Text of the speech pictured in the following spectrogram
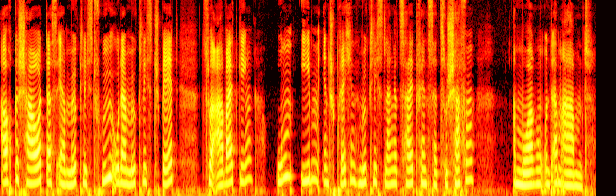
Auch geschaut, dass er möglichst früh oder möglichst spät zur Arbeit ging um eben entsprechend möglichst lange Zeitfenster zu schaffen am Morgen und am Abend.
